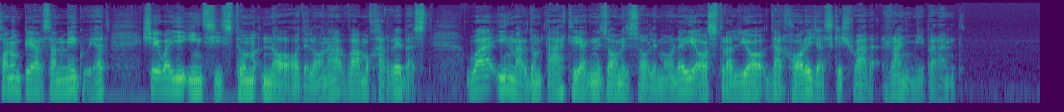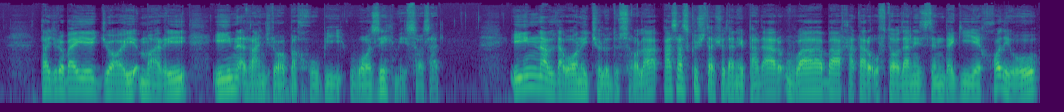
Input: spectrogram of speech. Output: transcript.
خانم پیرسن می‌گوید شیوه این سیستم ناعادلانه و مخرب است و این مردم تحت یک نظام ظالمانه استرالیا در خارج از کشور رنج می‌برند. تجربه جای ماری این رنج را به خوبی واضح می سازد. این نلدوان 42 ساله پس از کشته شدن پدر و به خطر افتادن زندگی خود او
